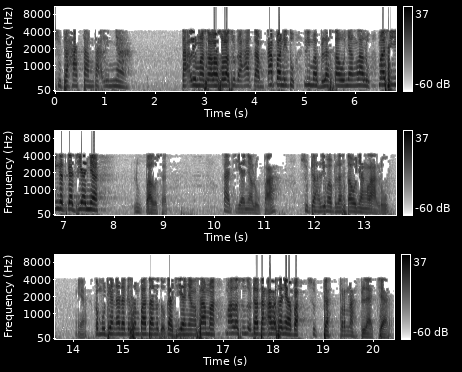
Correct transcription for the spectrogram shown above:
Sudah hatam taklimnya. Taklim masalah sholat sudah hatam. Kapan itu? 15 tahun yang lalu. Masih ingat kajiannya? Lupa Ustaz. Kajiannya lupa. Sudah 15 tahun yang lalu. Ya. Kemudian ada kesempatan untuk kajian yang sama, malas untuk datang. Alasannya apa? Sudah pernah belajar.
